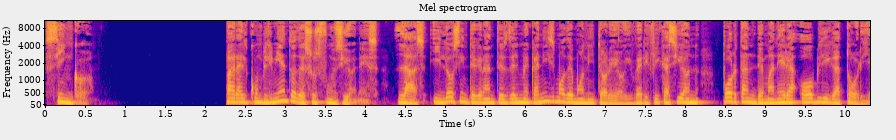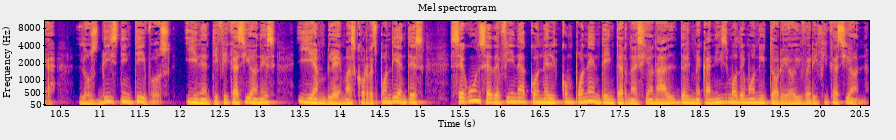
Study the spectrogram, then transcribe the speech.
5. Para el cumplimiento de sus funciones, las y los integrantes del mecanismo de monitoreo y verificación portan de manera obligatoria los distintivos, identificaciones y emblemas correspondientes según se defina con el componente internacional del mecanismo de monitoreo y verificación,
